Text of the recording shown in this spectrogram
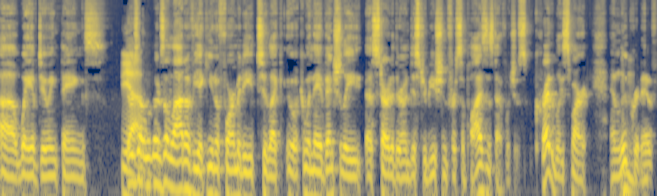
uh, way of doing things. Yeah, There's a, there's a lot of like uniformity to like when they eventually uh, started their own distribution for supplies and stuff, which was incredibly smart and Mhm. lucrative,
